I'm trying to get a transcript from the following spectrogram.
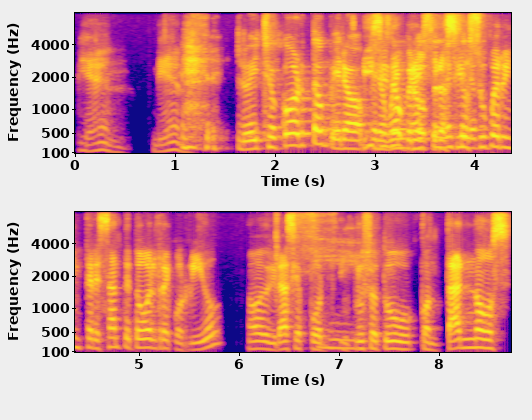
Bien, bien. Lo he hecho corto, pero, pero, bueno, pero, ha sido súper interesante todo el recorrido. ¿no? Gracias por incluso tú contarnos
